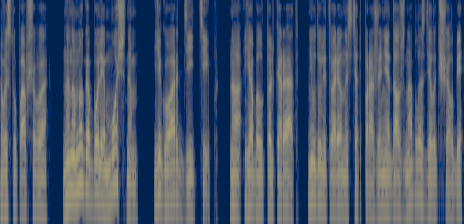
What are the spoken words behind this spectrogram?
выступавшего на намного более мощном Ягуар D-тип. Но я был только рад, неудовлетворенность от поражения должна была сделать Шелби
